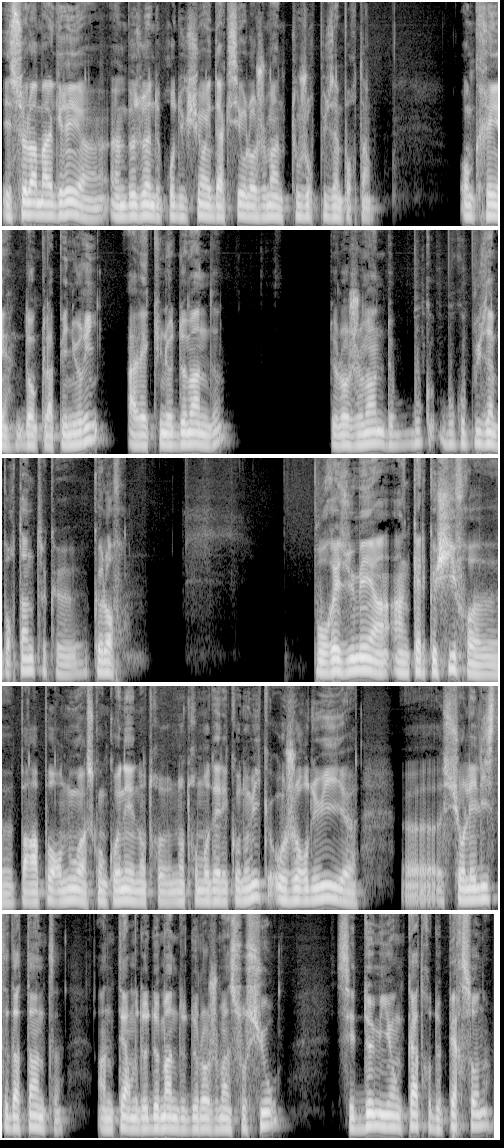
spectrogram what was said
Et cela malgré un besoin de production et d'accès au logement toujours plus important. On crée donc la pénurie avec une demande de logement beaucoup, plus importante que, l'offre. Pour résumer en, quelques chiffres euh, par rapport, nous, à ce qu'on connaît, notre, modèle économique, aujourd'hui, euh, euh, sur les listes d'attente en termes de demande de logements sociaux, c'est 2,4 millions de personnes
